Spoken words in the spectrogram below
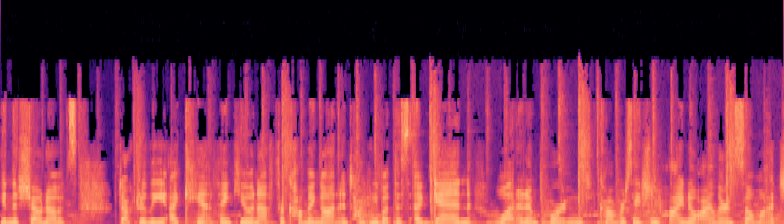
in the show notes. Dr. Li, I can't thank you enough for coming on and talking about this again. What an important conversation. I know I learned so much.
